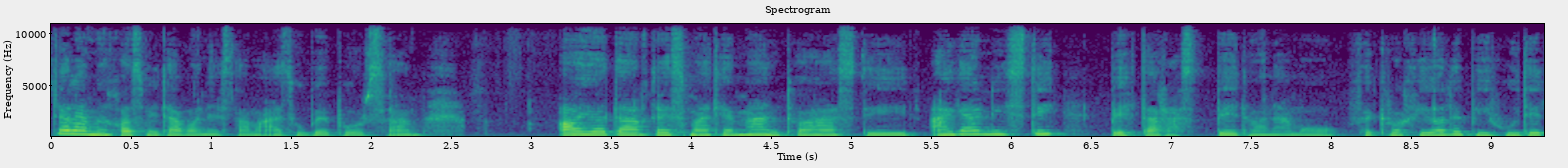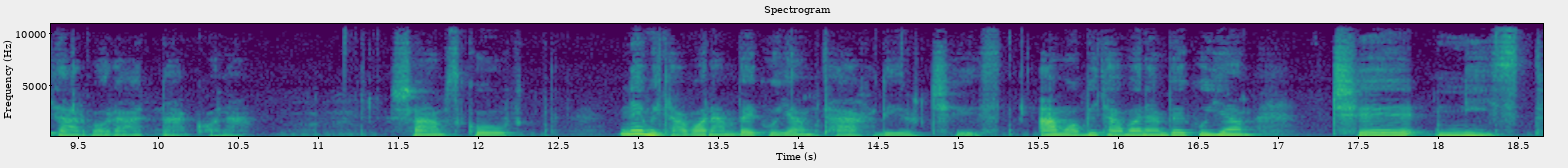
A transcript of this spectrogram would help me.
دلم می‌خواست می‌توانستم از او بپرسم آیا در قسمت من تو هستی؟ اگر نیستی بهتر است بدانم و فکر و خیال بیهوده دربارت نکنم. شمس گفت نمی‌توانم بگویم تقدیر چیست اما می‌توانم بگویم چه نیست.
